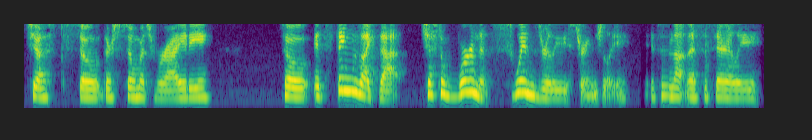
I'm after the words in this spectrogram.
just so there's so much variety. So it's things like that. Just a worm that swims really strangely. It's not necessarily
